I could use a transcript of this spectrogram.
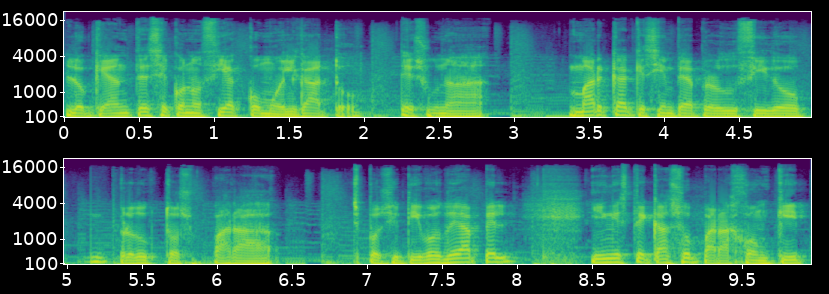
lo que antes se conocía como el gato. Es una marca que siempre ha producido productos para dispositivos de Apple y en este caso para HomeKit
